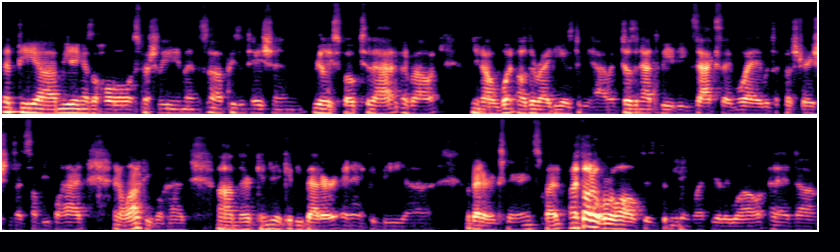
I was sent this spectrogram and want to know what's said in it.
that the uh, meeting as a whole, especially Eamon's uh, presentation, really spoke to that about, you know, what other ideas do we have? It doesn't have to be the exact same way with the frustrations that some people had and a lot of people had. Um, there can, it could be better and it could be uh, a better experience. But I thought overall, the meeting went really well and um,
